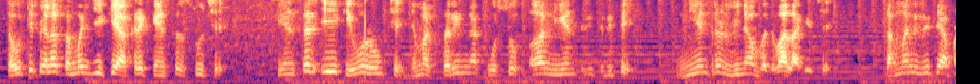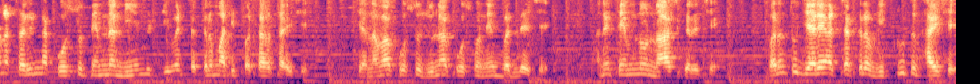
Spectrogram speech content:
સૌથી પહેલા સમજીએ કે આખરે કેન્સર શું છે? કેન્સર એ એક એવો રોગ છે જેમાં શરીરના કોષો અનિયંત્રિત રીતે નિયંત્રણ વિના વધવા લાગે છે. સામાન્ય રીતે આપણા શરીરના કોષો તેમના નિયમિત જીવન ચક્રમાંથી પસાર થાય છે. જ્યાં નવા કોષો જૂના કોષોને બદલે છે અને તેમનો નાશ કરે છે. પરંતુ જ્યારે આ ચક્ર વિકૃત થાય છે,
